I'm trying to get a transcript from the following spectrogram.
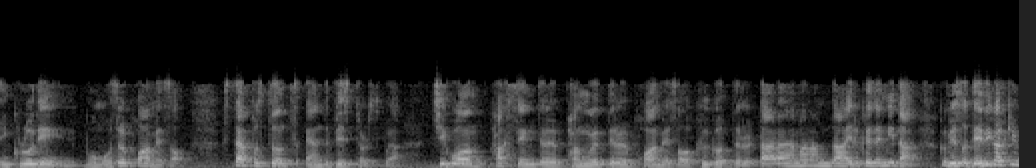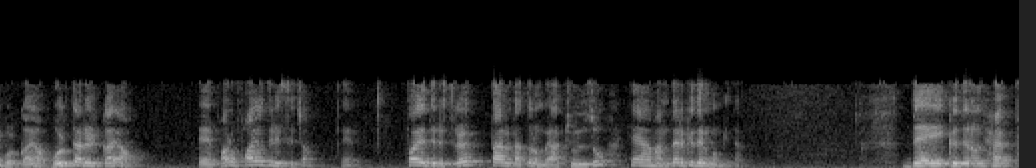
including 무엇을 포함해서? staff students and visitors 뭐야? 직원 학생들 방문객들을 포함해서 그것들을 따라야만 한다. 이렇게 됩니다. 그럼 여기서 대비 가르치는 뭘까요? 뭘 따를까요? 예 바로 예. 파이어 드레스를 따르다 또는 뭐야 준수해야만 한다 이렇게 되는 겁니다. They 그들은 help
